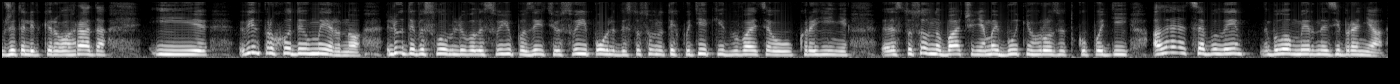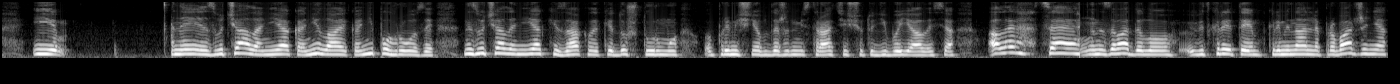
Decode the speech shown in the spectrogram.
жителів Кіровограда. І він проходив мирно. Люди висловлювали свою позицію, свої погляди стосовно тих подій, які відбуваються в Україні, е, стосовно бачення майбутнього розвитку подій. Але це були було мирне зібрання. І не звучала ніяка ні лайка, ні погрози, не звучали ніякі заклики до штурму приміщення облдержадміністрації, що тоді боялися. Але це не завадило відкрити кримінальне провадження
